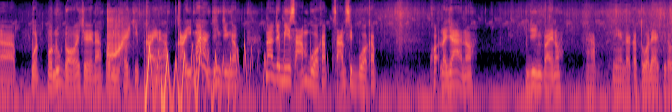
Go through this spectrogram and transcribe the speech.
อ่าปลดปลดลูกดอกเฉยๆนะพอดีเขาจิบไกลนะครับ ไกลมากจริง ๆ ครับ น่าจะมี3บวกครับ30 บวกครับเคาะระยะเนาะยิงไปเนาะนะครับนี่แล้วก็ตัวแรกที่เรา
